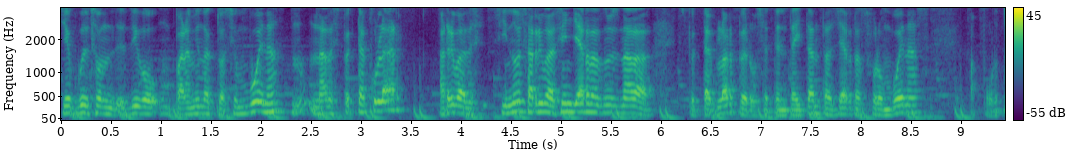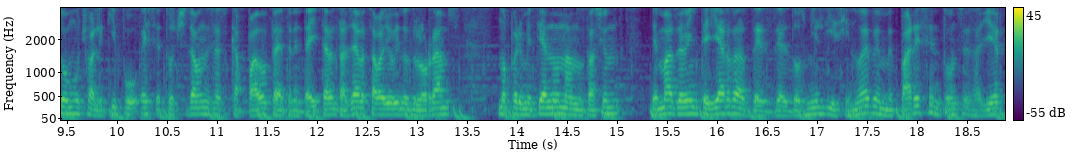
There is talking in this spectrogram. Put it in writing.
Jeff Wilson, les digo, para mí una actuación buena, nada espectacular. Arriba de, si no es arriba de 100 yardas, no es nada espectacular, pero setenta y tantas yardas fueron buenas. Aportó mucho al equipo ese touchdown, esa escapadota de treinta y tantas yardas. Estaba yo viendo que los Rams no permitían una anotación de más de 20 yardas desde el 2019, me parece. Entonces ayer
